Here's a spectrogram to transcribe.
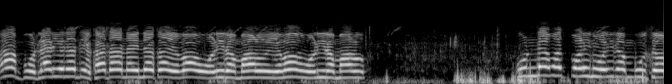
આ પોઢાડીઓને દેખાતા નહીં ને કઈ એવા હોળી રમાડો એવા હોળી રમાડો કુંડામાં જ પડીને હોળી રમવું છે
